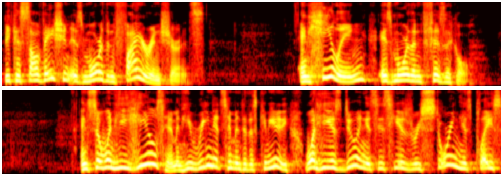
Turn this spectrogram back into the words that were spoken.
because salvation is more than fire insurance. And healing is more than physical. And so when he heals him and he reknits him into this community, what he is doing is, is he is restoring his place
